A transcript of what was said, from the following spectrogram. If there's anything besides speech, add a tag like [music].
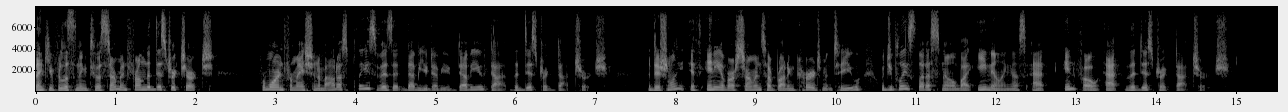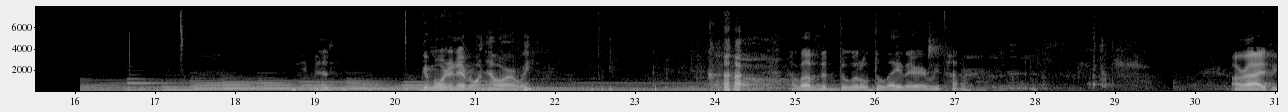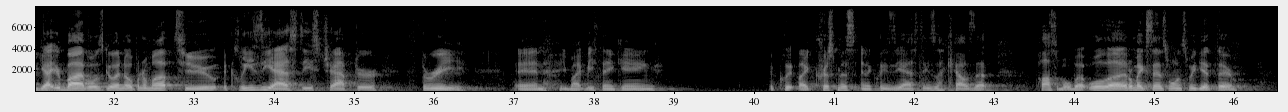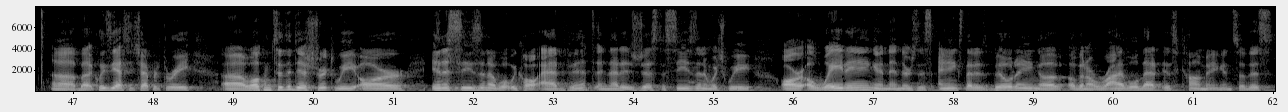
Thank you for listening to a sermon from the District Church. For more information about us, please visit www.thedistrict.church. Additionally, if any of our sermons have brought encouragement to you, would you please let us know by emailing us at info at thedistrict.church. Amen. Good morning, everyone. How are we? [laughs] I love the, the little delay there every time. All right, if you got your Bibles, go ahead and open them up to Ecclesiastes chapter 3. And you might be thinking, like Christmas and Ecclesiastes, like how's that possible? But we'll, uh, it'll make sense once we get there. Uh, but Ecclesiastes chapter 3, uh, welcome to the district. We are in a season of what we call Advent, and that is just a season in which we are awaiting, and, and there's this angst that is building of, of an arrival that is coming. And so, this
